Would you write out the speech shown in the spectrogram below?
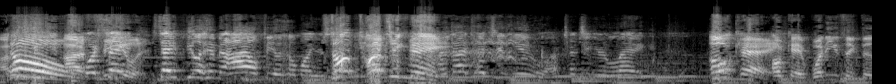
I, No! I or feel say, it. say feel him and I'll feel him while you're Stop touching me! I'm not touching you. I'm touching your leg. Okay. Okay. What do you think? The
